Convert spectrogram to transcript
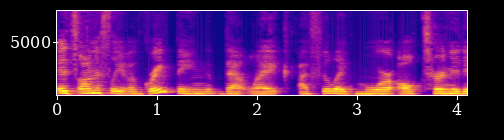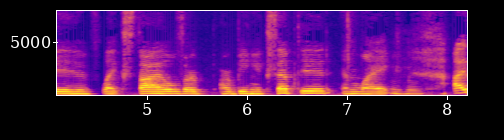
it's honestly a great thing that like I feel like more alternative like styles are are being accepted and like mm-hmm. I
